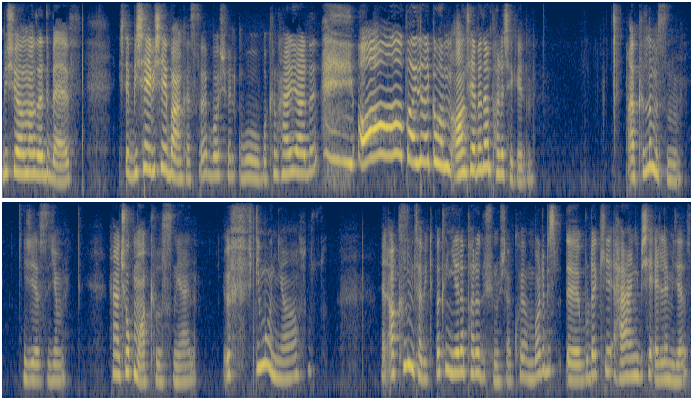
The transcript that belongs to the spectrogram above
Bir şey olmaz hadi be. İşte bir şey bir şey bankası. Boş verin. Oo bakın her yerde. Aa panjurlar kapalı. ATM'den para çekelim. Akıllı mısın Jesse'cim? Ha çok mu akıllısın yani? Öf limon ya sus. Yani akıllıyım tabii ki. Bakın yere para düşürmüşler. Koyalım. Bu arada biz e, buradaki herhangi bir şey ellemeyeceğiz.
